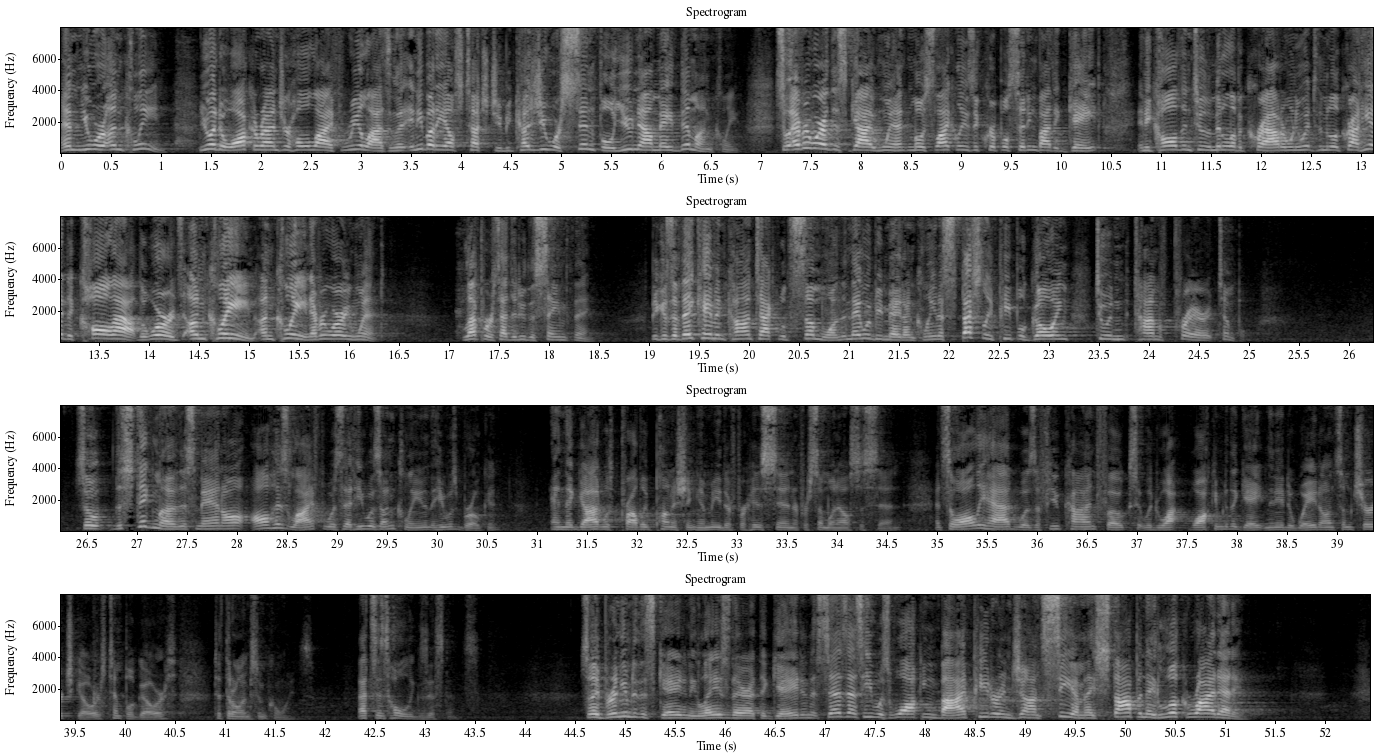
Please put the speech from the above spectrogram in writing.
and you were unclean. You had to walk around your whole life realizing that anybody else touched you because you were sinful, you now made them unclean. So everywhere this guy went, most likely as a cripple sitting by the gate, and he called into the middle of a crowd, or when he went to the middle of the crowd, he had to call out the words unclean, unclean, everywhere he went. Lepers had to do the same thing. Because if they came in contact with someone, then they would be made unclean, especially people going to a time of prayer at temple. So the stigma of this man all, all his life was that he was unclean and that he was broken, and that God was probably punishing him either for his sin or for someone else's sin. And so all he had was a few kind folks that would walk, walk him to the gate, and then he had to wait on some churchgoers, temple goers, to throw him some coins. That's his whole existence. So they bring him to this gate, and he lays there at the gate. And it says, as he was walking by, Peter and John see him, and they stop and they look right at him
